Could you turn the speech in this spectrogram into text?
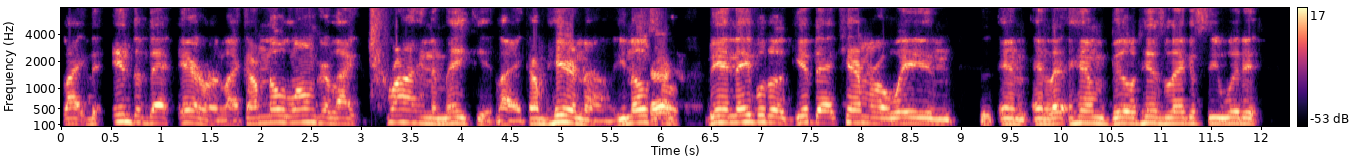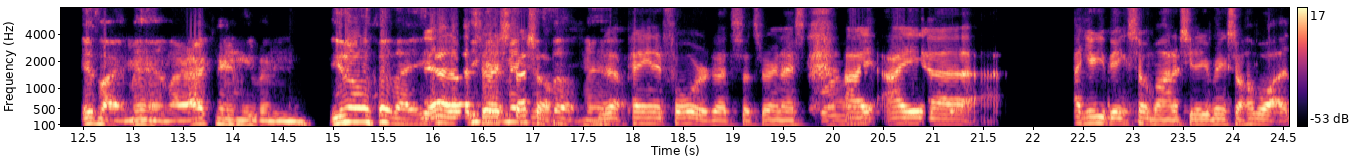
like the end of that era. Like I'm no longer like trying to make it. Like I'm here now, you know. Sure. So being able to give that camera away and and and let him build his legacy with it, it's like man, like I can't even you know, like yeah, that's very special. Up, yeah, paying it forward. That's that's very nice. Wow. I I uh, I hear you being so modest. You know, you're being so humble. Uh,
